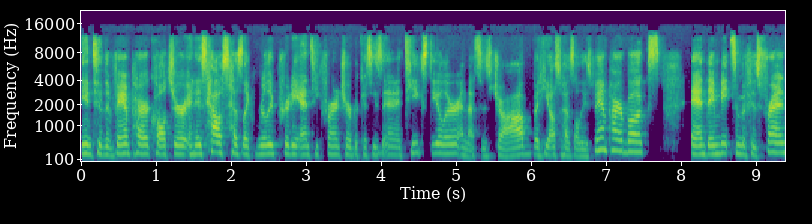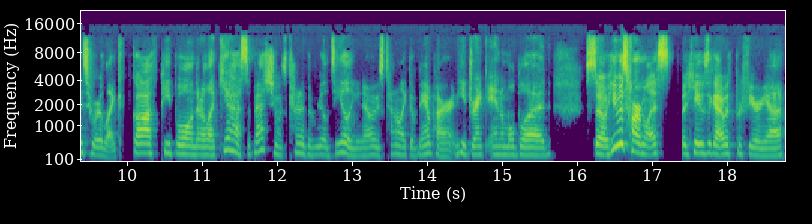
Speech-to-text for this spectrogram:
into the vampire culture. And his house has like really pretty antique furniture because he's an antiques dealer and that's his job. But he also has all these vampire books. And they meet some of his friends who are like goth people. And they're like, yeah, Sebastian was kind of the real deal. You know, he was kind of like a vampire and he drank animal blood. So he was harmless, but he was a guy with porphyria.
